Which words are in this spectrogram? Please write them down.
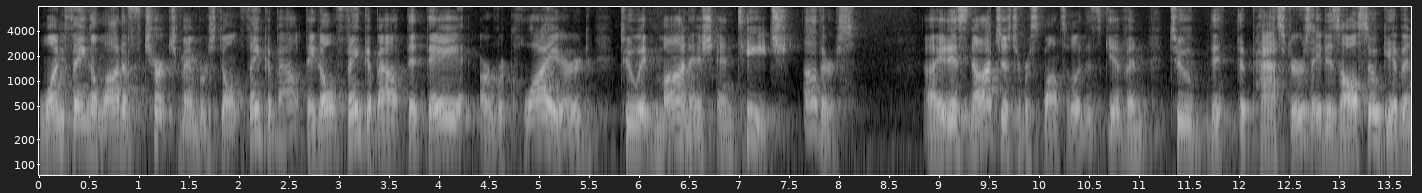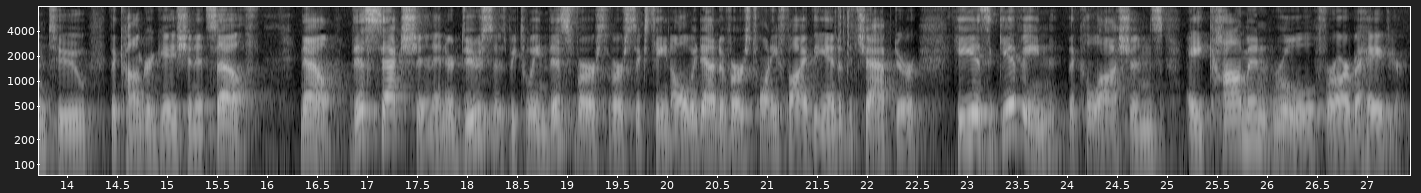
One thing a lot of church members don't think about, they don't think about that they are required to admonish and teach others. Uh, it is not just a responsibility that's given to the, the pastors, it is also given to the congregation itself. Now, this section introduces between this verse, verse 16, all the way down to verse 25, the end of the chapter, he is giving the Colossians a common rule for our behavior.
